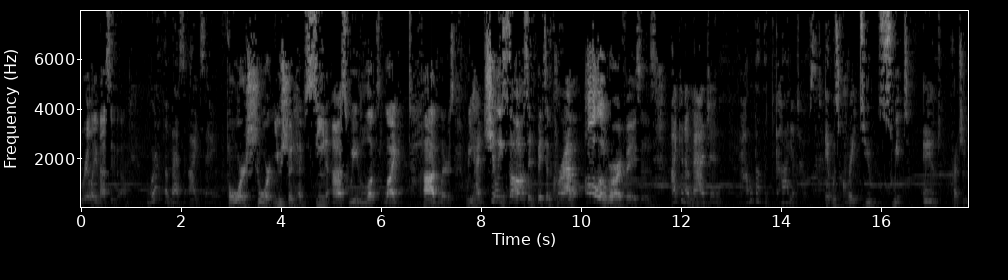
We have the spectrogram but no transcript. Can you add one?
really messy though. Worth the mess, I'd say. For sure, you should have seen us. We looked like toddlers. We had chili sauce and bits of crab all over our faces. I can imagine. How about the kaya toast? It was great too, sweet and crunchy.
